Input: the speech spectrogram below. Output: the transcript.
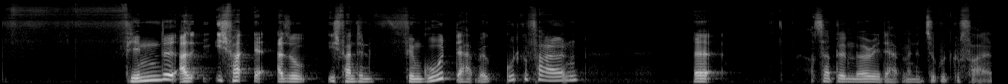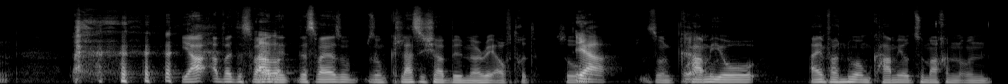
finde, also ich fand, also ich fand den Film gut, der hat mir gut gefallen. Äh, außer Bill Murray, der hat mir nicht so gut gefallen. Ja, aber das war, Aber- ja, das war ja so, so ein klassischer Bill Murray-Auftritt. So, Ja, so ein Cameo, einfach nur um Cameo zu machen und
